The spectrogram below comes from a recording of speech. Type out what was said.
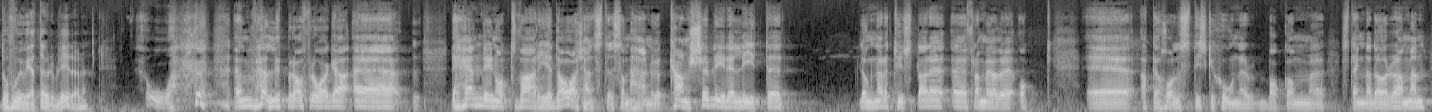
då får vi veta hur det blir eller? Åh, en väldigt bra fråga. Eh, det händer ju något varje dag känns det som här nu. Kanske blir det lite lugnare, tystare eh, framöver och eh, att det hålls diskussioner bakom eh, stängda dörrar. Men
